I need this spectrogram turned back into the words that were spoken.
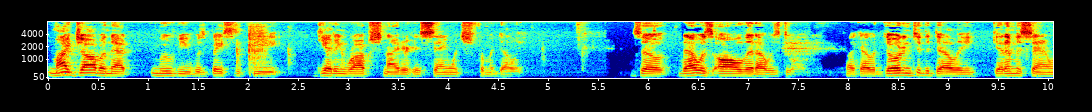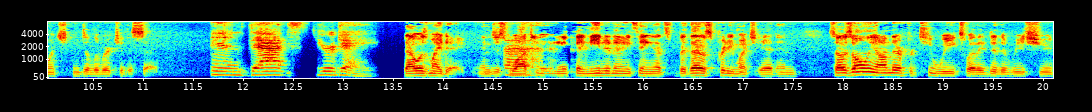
My job on that movie was basically getting Rob Schneider his sandwich from a deli. So that was all that I was doing. Like I would go into the deli, get him a sandwich, and deliver it to the set. And that's your day. That was my day, and just Ah. watching it, and if they needed anything. That's but that was pretty much it. And so I was only on there for two weeks while they did the reshoot.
